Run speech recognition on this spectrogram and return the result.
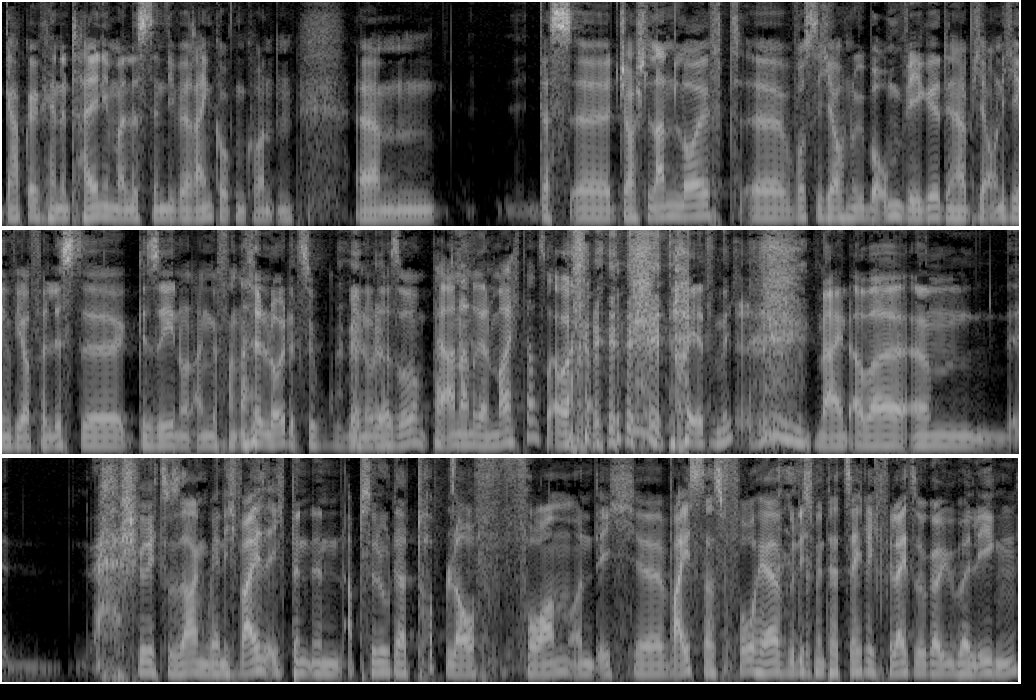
gab gar keine Teilnehmerliste, in die wir reingucken konnten. Ähm, dass äh, Josh Lunn läuft, äh, wusste ich auch nur über Umwege. Den habe ich ja auch nicht irgendwie auf der Liste gesehen und angefangen, alle Leute zu googeln oder so. Bei anderen Rennen mache ich das, aber da jetzt nicht. Nein, aber ähm, schwierig zu sagen. Wenn ich weiß, ich bin in absoluter Top-Laufform und ich äh, weiß das vorher, würde ich es mir tatsächlich vielleicht sogar überlegen.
